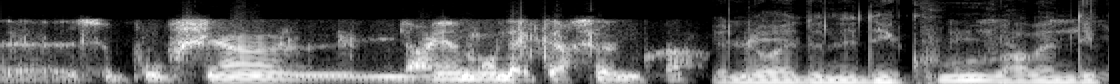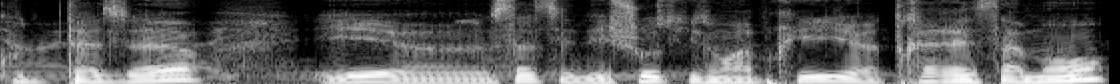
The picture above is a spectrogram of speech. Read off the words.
Euh, ce pauvre chien, euh, il n'a rien demandé à personne. Quoi. Elle leur a donné des coups, voire même des coups de taser. Et euh, ça, c'est des choses qu'ils ont appris très récemment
